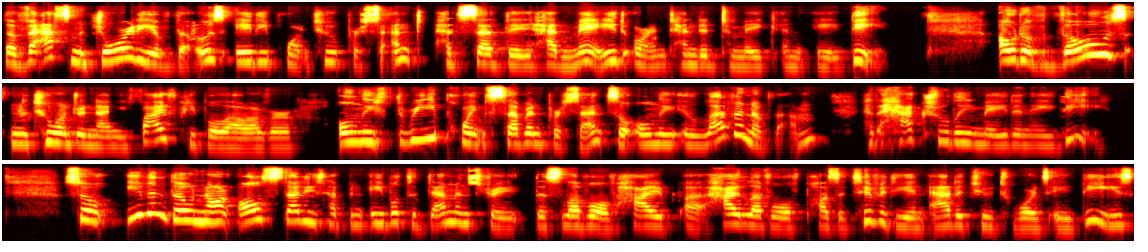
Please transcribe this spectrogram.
the vast majority of those, 80.2%, had said they had made or intended to make an AD. Out of those 295 people, however, only 3.7%, so only 11 of them, had actually made an AD. So even though not all studies have been able to demonstrate this level of high, uh, high level of positivity and attitude towards ADs,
